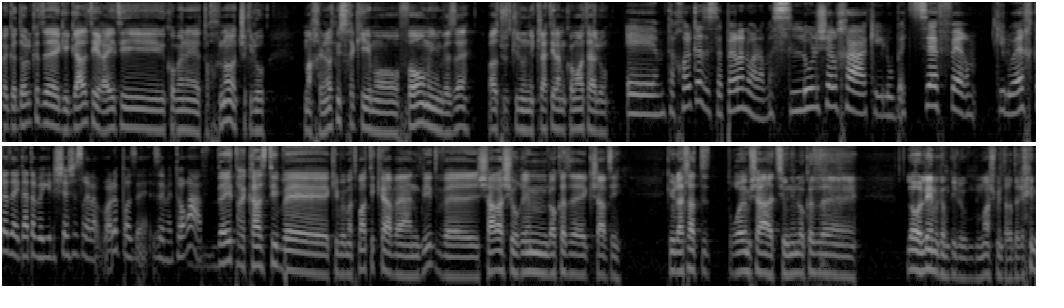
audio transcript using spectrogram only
בגדול כזה גיגלתי, ראיתי כל מיני תוכנות שכאילו מכלינות משחקים או פורומים וזה, ואז פשוט כאילו נקלעתי למקומות האלו. אמ, אתה יכול כזה לספר לנו על המסלול שלך, כאילו בית ספר, כאילו איך כזה הגעת בגיל 16 לבוא לפה, זה, זה מטורף. די התרכזתי ב, כאילו במתמטיקה ואנגלית, ושאר השיעורים לא כזה הקשבתי. כאילו לאט לאט רואים שהציונים לא כזה... לא עולים וגם כאילו ממש מתדרדרים.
